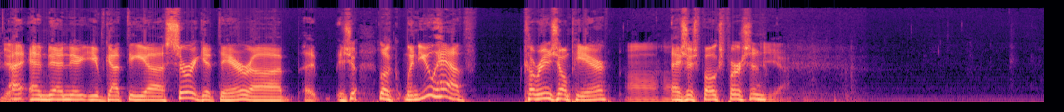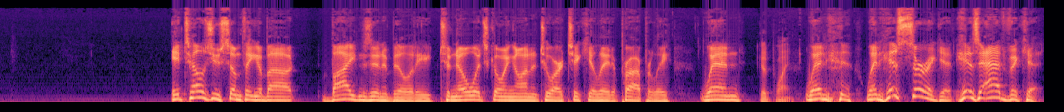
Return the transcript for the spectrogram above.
Yeah. uh, and then you've got the uh, surrogate there. Uh, uh, is your- look, when you have Karine Jean Pierre Uh-huh. as your spokesperson, Yeah. it tells you something about Biden's inability to know what's going on and to articulate it properly. When Good point. when when his surrogate, his advocate,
